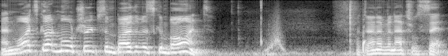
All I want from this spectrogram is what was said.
And white's got more troops than both of us combined. I don't have a natural set.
